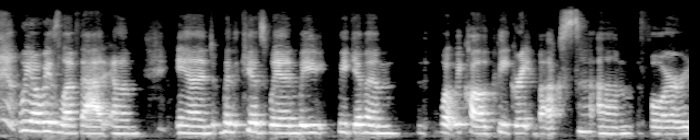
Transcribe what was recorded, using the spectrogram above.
we always love that. Um, and when the kids win, we we give them what we call be great bucks um, for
